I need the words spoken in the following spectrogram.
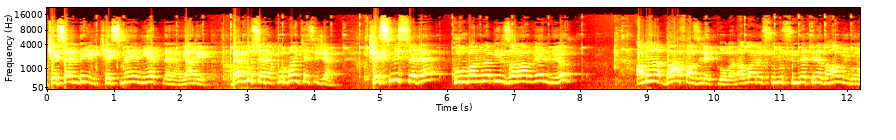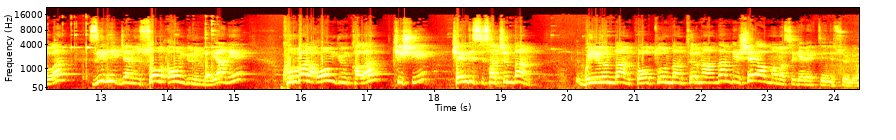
Kesen değil, kesmeye niyetlenen. Yani ben bu sene kurban keseceğim. Kesmişse de kurbanına bir zarar vermiyor. Ama daha faziletli olan, Allah Resulü'nün sünnetine daha uygun olan Zilhicce'nin son 10 gününde yani kurbana 10 gün kala kişi kendisi saçından, bıyığından, koltuğundan, tırnağından bir şey almaması gerektiğini söylüyor.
